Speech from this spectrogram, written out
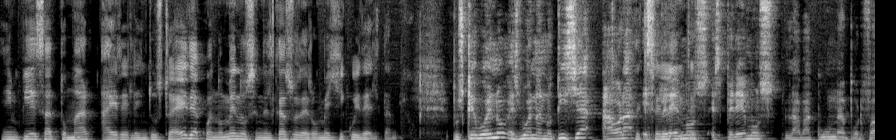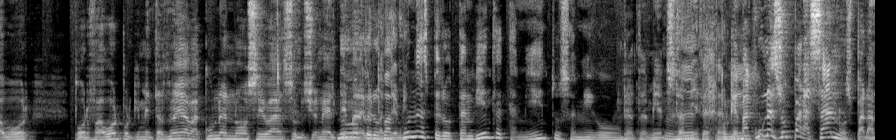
empieza a tomar aire la industria aérea, cuando menos en el caso de Aeroméxico y Delta, amigo. Pues qué bueno, es buena noticia. Ahora Excelente. esperemos, esperemos la vacuna, por favor, Por favor, porque mientras no haya vacuna no se va a solucionar el tema de pero la pandemia. vacunas, pero también tratamientos, amigo. Tratamientos Ajá, también. Porque vacunas son para sanos, para,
